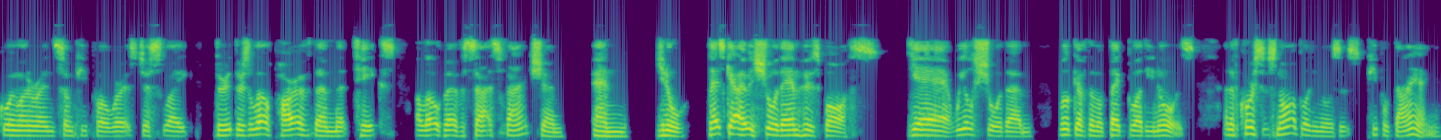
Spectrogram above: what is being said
Going on around some people where it's just like, there, there's a little part of them that takes a little bit of a satisfaction and, you know, let's get out and show them who's boss. Yeah, we'll show them. We'll give them a big bloody nose. And of course it's not a bloody nose, it's people dying.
